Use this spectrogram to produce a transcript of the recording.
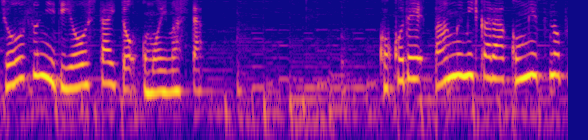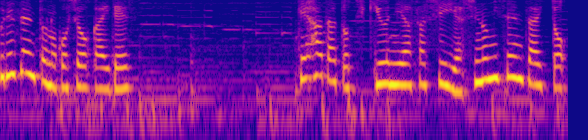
上手に利用したいと思いました。ここで番組から今月のプレゼントのご紹介です。手肌と地球に優しいヤシの実洗剤と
